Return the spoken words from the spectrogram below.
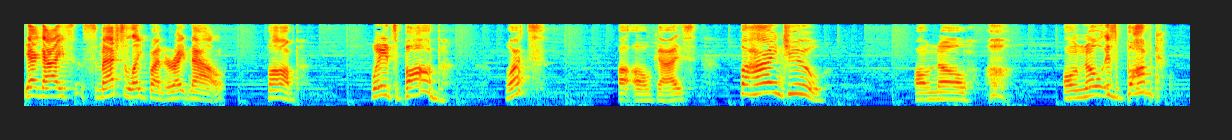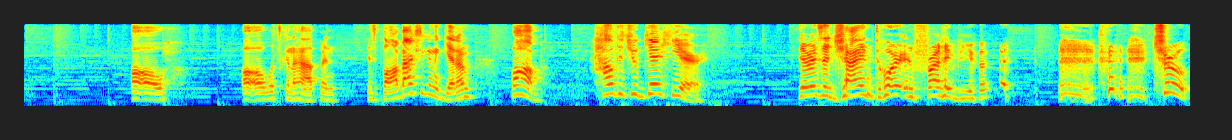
Yeah, guys, smash the like button right now. Bob. Wait, it's Bob. What? Uh-oh, guys. Behind you! Oh, no. oh, no, is Bob... Uh-oh. Uh-oh, what's gonna happen? Is Bob actually gonna get him? Bob, how did you get here? There is a giant door in front of you. True.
